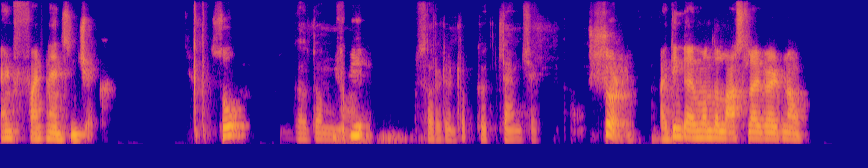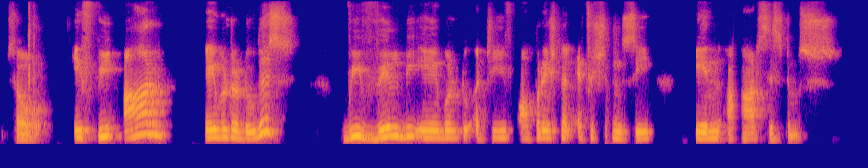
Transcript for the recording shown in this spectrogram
and finance in check. So Gautam, we- sorry to interrupt, quick time check. Sure. I think I'm on the last slide right now. So if we are able to do this, we will be able to achieve operational efficiency in our systems.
